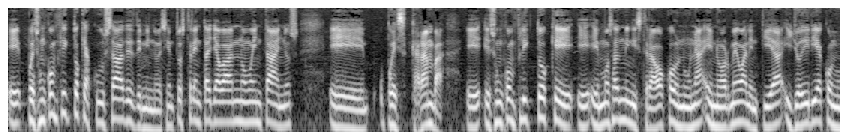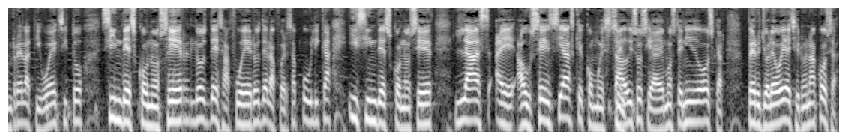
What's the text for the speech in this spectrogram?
eh, pues un conflicto que acusa desde 1930 ya van 90 años, eh, pues caramba, eh, es un conflicto que eh, hemos administrado con una enorme valentía y yo diría con un relativo éxito, sin desconocer los desafueros de la fuerza pública y sin desconocer las eh, ausencias que como Estado Sí. y sociedad hemos tenido, Oscar. Pero yo le voy a decir una cosa,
